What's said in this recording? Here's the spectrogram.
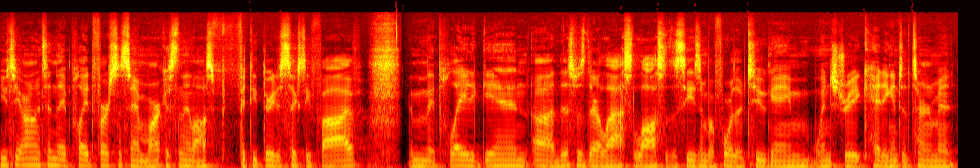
UT Arlington, they played first in San Marcos and they lost 53 to 65. And then they played again. Uh, this was their last loss of the season before their two game win streak heading into the tournament.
